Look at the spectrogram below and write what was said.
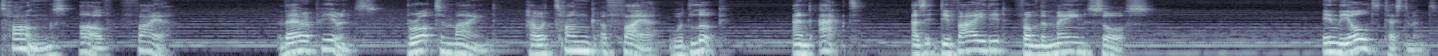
tongues of fire. Their appearance brought to mind how a tongue of fire would look and act as it divided from the main source. In the Old Testament,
